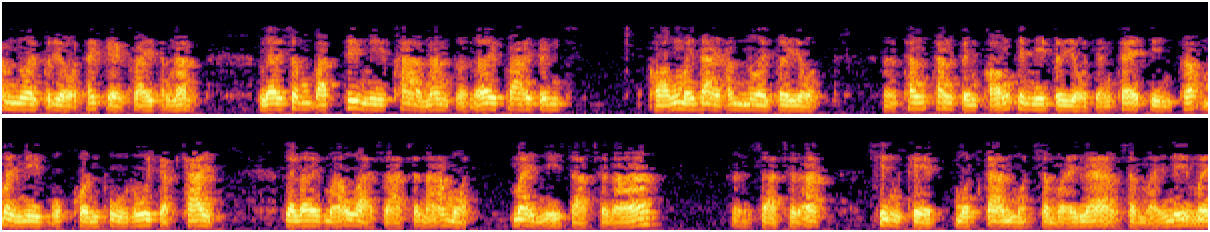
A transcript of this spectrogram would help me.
อำนวยประโยชน์ให้แก่ใครทั้งนั้น เลยสมบัติที่มีค่านั่นก็เลยกลายเป็นของไม่ได้อำนวยประโยชน์ ทั้งทั้งเป็นของที่มีประโยชน์อย่างแท้จริง เพราะไม่มีบุคคลผู้รู้จักใช้ก็เลยหมาว่าศาสนาหมด ไม่มีศาสนาศาสนาสิ้นเขตหมดการหมดสมัยแล้ว สมัยนี้ไม่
